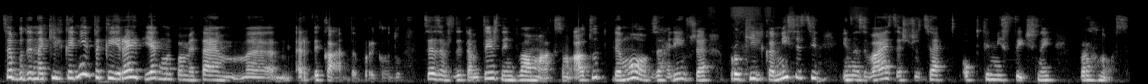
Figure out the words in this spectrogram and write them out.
це буде на кілька днів такий рейд, як ми пам'ятаємо е, РДК, до прикладу. Це завжди там тиждень-два максимум. А тут йде мова взагалі вже про кілька місяців і називається, що це оптимістичний прогноз.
